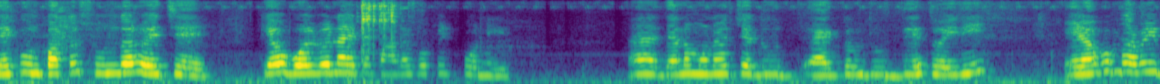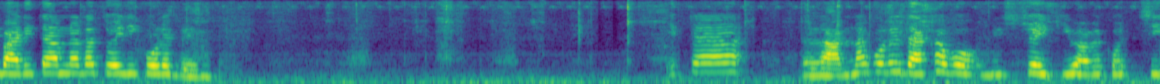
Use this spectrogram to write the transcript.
দেখুন কত সুন্দর হয়েছে। কেউ বলবে না এটা বাঁধাকপির পনির। হ্যাঁ যেন মনে হচ্ছে দুধ, একদম দুধ দিয়ে তৈরি। এরকমভাবেই বাড়িতে আপনারা তৈরি করবেন এটা রান্না করে দেখাবো, নিশ্চয়ই কীভাবে করছি।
